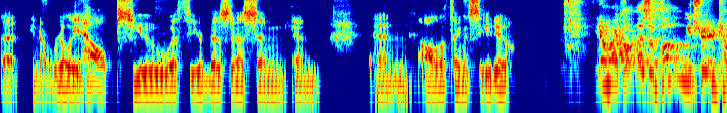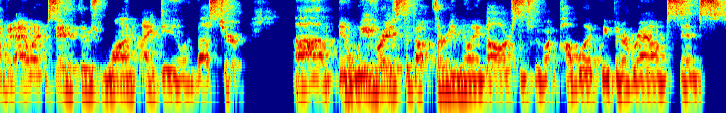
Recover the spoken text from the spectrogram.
that you know really helps you with your business and and and all the things that you do. You know michael as a publicly traded company i wouldn't say that there's one ideal investor. Um, you know, we've raised about $30 million since we went public. We've been around since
